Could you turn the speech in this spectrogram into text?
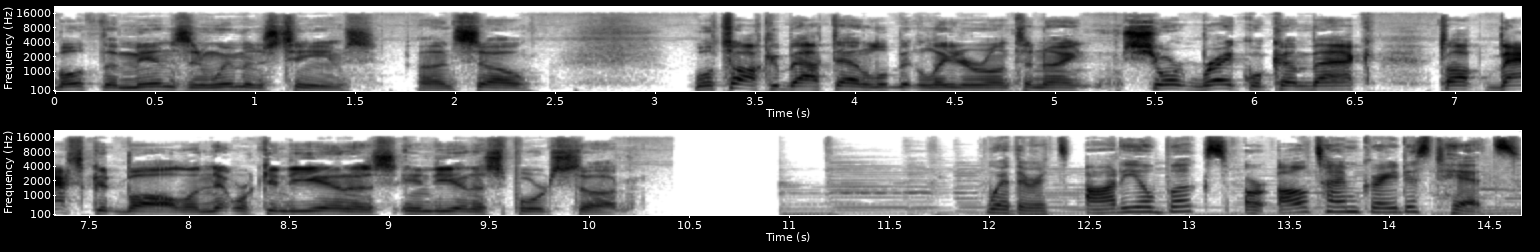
both the men's and women's teams. And so we'll talk about that a little bit later on tonight. Short break. We'll come back, talk basketball on Network Indiana's Indiana Sports Talk. Whether it's audiobooks or all-time greatest hits,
